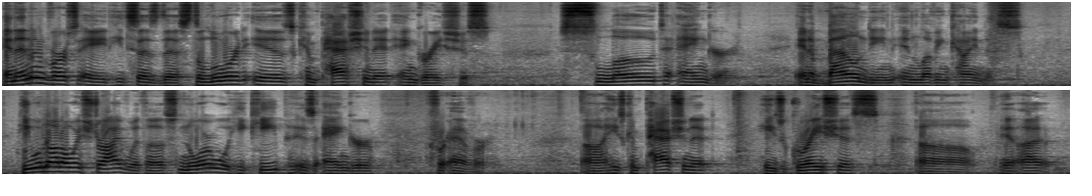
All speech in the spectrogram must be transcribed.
And then in verse 8, he says this The Lord is compassionate and gracious, slow to anger, and abounding in loving kindness. He will not always strive with us, nor will he keep his anger forever. Uh, he's compassionate, he's gracious. Uh, I,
